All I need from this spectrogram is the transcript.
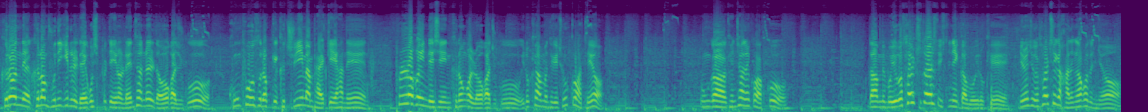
그런 내- 그런 분위기를 내고 싶을 때 이런 랜턴을 넣어가지고 공포스럽게 그 주위만 밝게 하는 플러그인 대신 그런 걸 넣어가지고 이렇게 하면 되게 좋을 것 같아요. 뭔가 괜찮을 것 같고 그 다음에 뭐 이거 설치도 할 수 있으니까 뭐 이렇게 이런 식으로 설치가 가능하거든요.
